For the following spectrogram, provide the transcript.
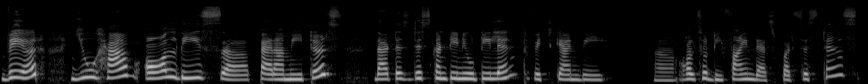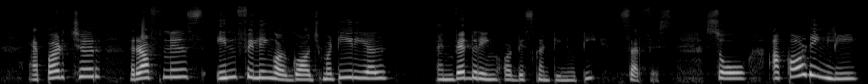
where you have all these uh, parameters that is discontinuity length which can be uh, also defined as persistence, aperture, roughness, infilling or gauge material and weathering or discontinuity surface. So, accordingly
